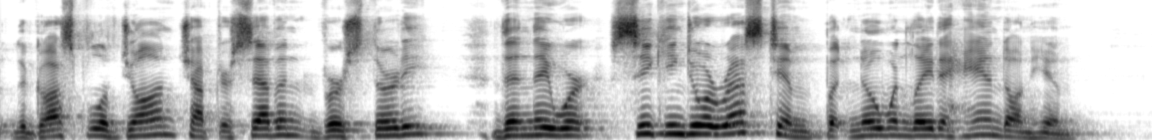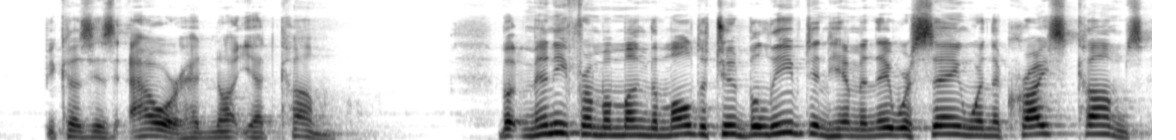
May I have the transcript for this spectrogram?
the Gospel of John, chapter 7, verse 30 then they were seeking to arrest him, but no one laid a hand on him because his hour had not yet come. But many from among the multitude believed in him, and they were saying, When the Christ comes,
